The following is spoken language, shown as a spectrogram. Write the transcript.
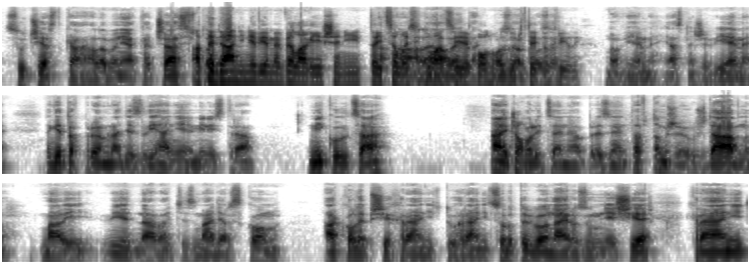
súčiastka alebo nejaká časť. A teda ani nevieme veľa riešení tej celej ale, situácie ale, ponúknuť v tejto pozor. chvíli. No vieme, jasné, že vieme. Tak je to v prvom rade zlyhanie ministra Mikulca, aj Čom? policajného prezidenta, v tom, že už dávno mali vyjednávať s Maďarskom, ako lepšie chrániť tú hranicu. Lebo to by bolo najrozumnejšie chrániť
